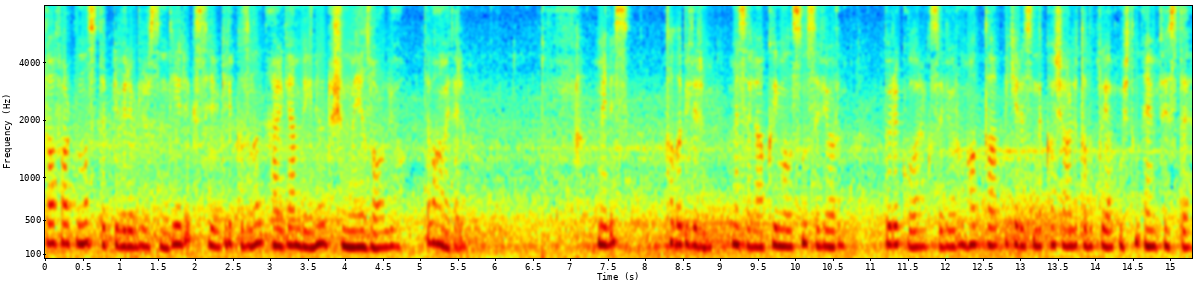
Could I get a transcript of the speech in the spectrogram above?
Daha farklı nasıl tepki verebilirsin diyerek sevgili kızının ergen beynini düşünmeye zorluyor. Devam edelim. Melis, tadabilirim. Mesela kıymalısını seviyorum. Börek olarak seviyorum. Hatta bir keresinde kaşarlı tavuklu yapmıştın. Enfesti.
